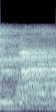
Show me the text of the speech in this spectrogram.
Tonight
